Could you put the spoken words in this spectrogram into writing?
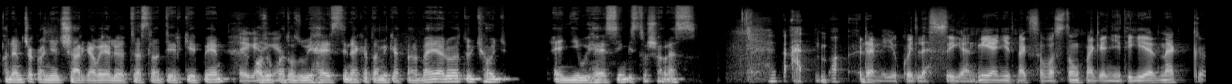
hanem csak annyit sárgával jelölt Tesla a térképén, igen, azokat igen. az új helyszíneket, amiket már bejelölt, úgyhogy ennyi új helyszín biztosan lesz. Hát reméljük, hogy lesz, igen. Mi ennyit megszavaztunk, meg ennyit ígérnek,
